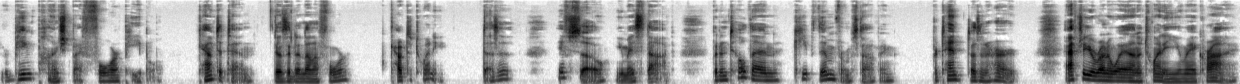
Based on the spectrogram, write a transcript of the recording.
You're being punched by four people. Count to 10. Does it end on a 4? Count to 20. Does it? If so, you may stop. But until then, keep them from stopping. Pretend it doesn't hurt. After you run away on a 20, you may cry.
